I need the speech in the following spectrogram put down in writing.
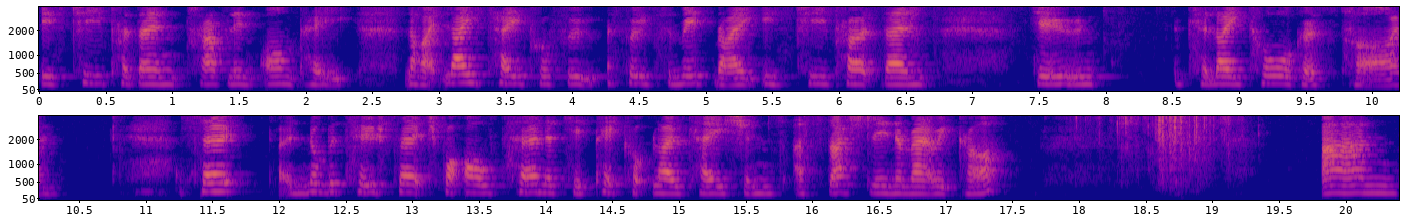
is cheaper than travelling on peak. Like late April through, through to mid-May is cheaper than June to late August time. So uh, number two, search for alternative pickup locations, especially in America. And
